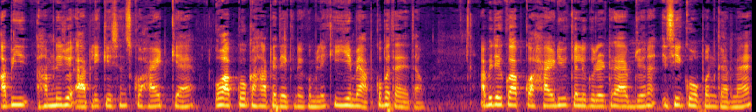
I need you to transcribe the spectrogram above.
अभी हमने जो एप्लीकेशंस को हाइड किया है, वो आपको कहाँ पे देखने को मिलेगी ये मैं आपको बता देता हूँ। अभी देखो, आपको हाइड यू कैलकुलेटर ऐप जो है ना, इसी को ओपन करना है।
